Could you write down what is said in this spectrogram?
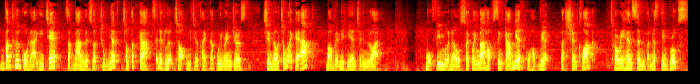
Văn thư cổ đại ghi chép rằng ba người xuất chúng nhất trong tất cả sẽ được lựa chọn để trở thành các Wind Rangers, chiến đấu chống lại cái ác bảo vệ bình yên cho nhân loại. Bộ phim mở đầu xoay quanh ba học sinh cá biệt của học viện là Shane Clark, Tori Hansen và Dustin Brooks.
